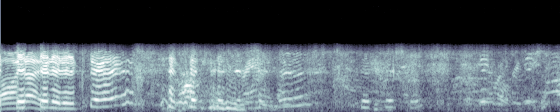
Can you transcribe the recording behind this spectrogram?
Oh, nice.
